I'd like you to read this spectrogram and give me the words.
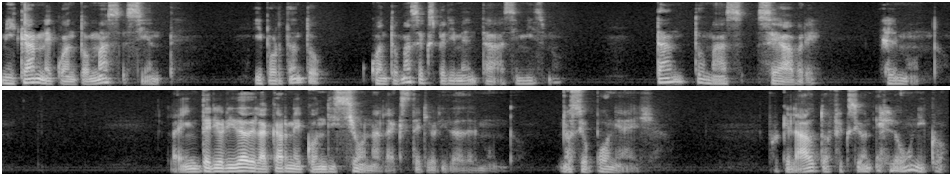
Mi carne cuanto más siente y por tanto cuanto más experimenta a sí mismo, tanto más se abre el mundo. La interioridad de la carne condiciona la exterioridad del mundo, no se opone a ella, porque la autoafección es lo único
